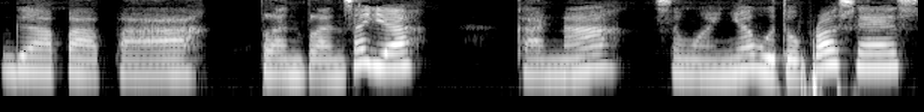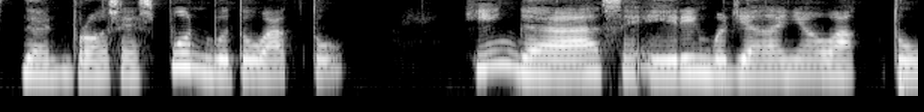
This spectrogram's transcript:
Gak apa-apa, pelan-pelan saja. Karena semuanya butuh proses dan proses pun butuh waktu. Hingga seiring berjalannya waktu,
